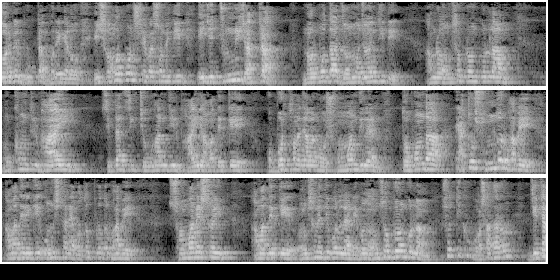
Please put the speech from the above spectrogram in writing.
গর্বের বুকটা ভরে গেল এই সমর্পণ সেবা সমিতির এই যে চুন্নি যাত্রা, নর্মদা জন্ম জয়ন্তীতে আমরা অংশগ্রহণ করলাম। মুখ্যমন্ত্রীর ভাই, শিবরাজ সিং চৌহানজির ভাই আমাদেরকে অভ্যর্থনা জানানো, সম্মান দিলেন। তপনদা এত সুন্দরভাবে আমাদেরকে অনুষ্ঠানে, অতপ্রতভাবে সম্মানের সহিত আমাদেরকে অংশ নিতে বললেন এবং অংশগ্রহণ করলাম। সত্যি খুব অসাধারণ, যেটা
